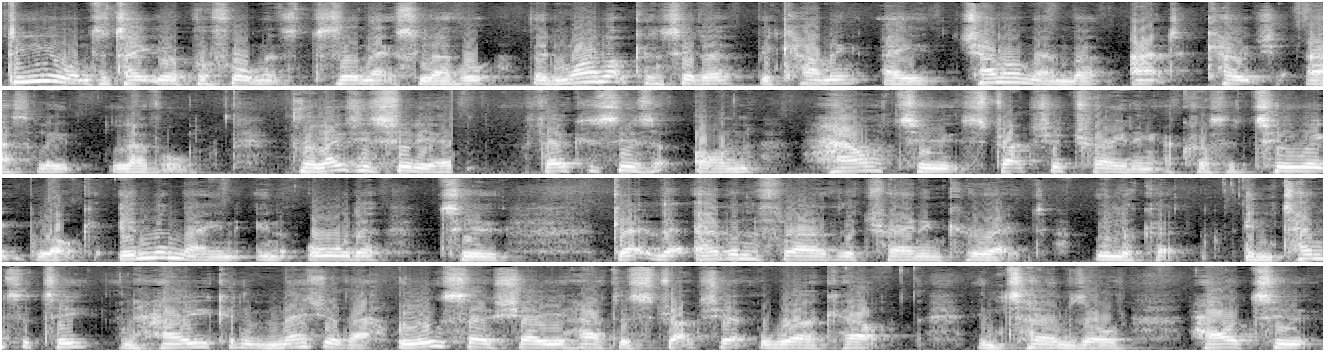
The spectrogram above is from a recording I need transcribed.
Do you want to take your performance to the next level? Then why not consider becoming a channel member at coach athlete level? The latest video focuses on how to structure training across a two week block in the main in order to get the ebb and flow of the training correct. We look at intensity and how you can measure that. We also show you how to structure a workout in terms of how to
